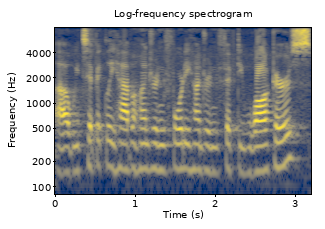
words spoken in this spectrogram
Uh, we typically have 140, 150 walkers.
